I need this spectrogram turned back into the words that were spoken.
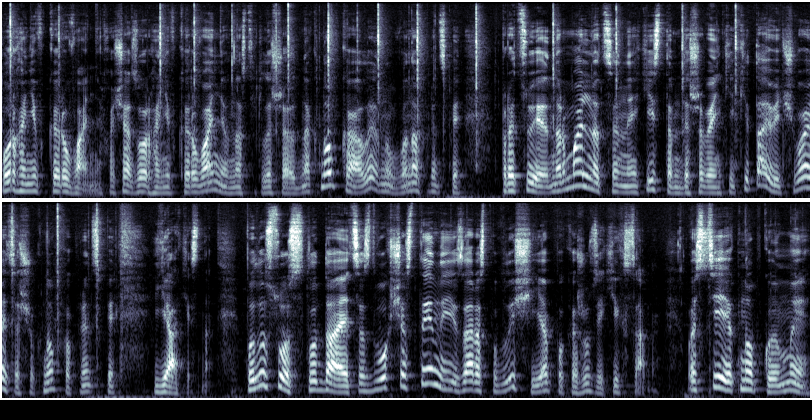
органів керування. Хоча з органів керування у нас тут лише одна кнопка, але ну, вона в принципі працює нормально. Це не якийсь там дешевенький Китай. Відчувається, що кнопка в принципі якісна. Пилосос складається з двох частин, і зараз поближче я покажу з яких саме. Ось цією кнопкою ми.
